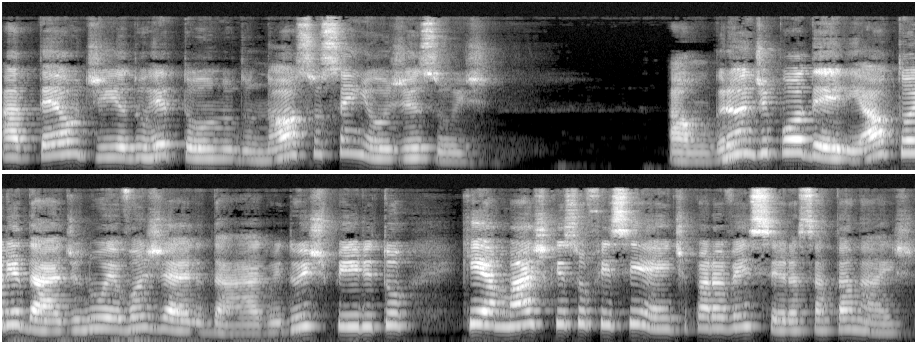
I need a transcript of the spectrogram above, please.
até o dia do retorno do nosso Senhor Jesus. Há um grande poder e autoridade no Evangelho da Água e do Espírito que é mais que suficiente para vencer a Satanás.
